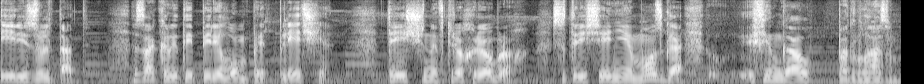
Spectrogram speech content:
и результат. Закрытый перелом предплечья, трещины в трех ребрах, сотрясение мозга, фингал под глазом.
